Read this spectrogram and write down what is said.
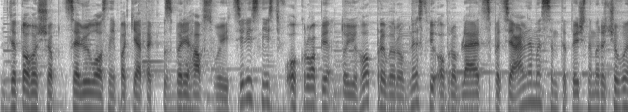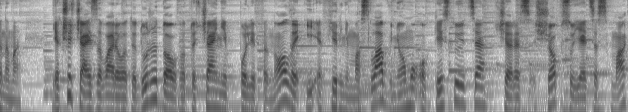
Для того, щоб целюлозний пакетик зберігав свою цілісність в окропі, то його при виробництві обробляють спеціальними синтетичними речовинами. Якщо чай заварювати дуже довго, то чайні поліфеноли і ефірні масла в ньому окислюються, через що псується смак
